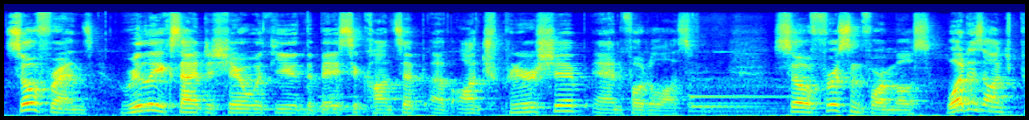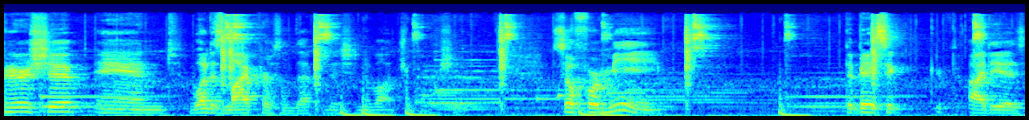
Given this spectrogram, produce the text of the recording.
So friends, really excited to share with you the basic concept of entrepreneurship and photolosophy. So first and foremost, what is entrepreneurship and what is my personal definition of entrepreneurship? So for me, the basic idea is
